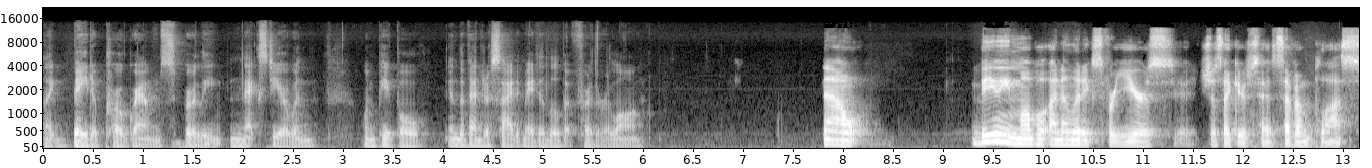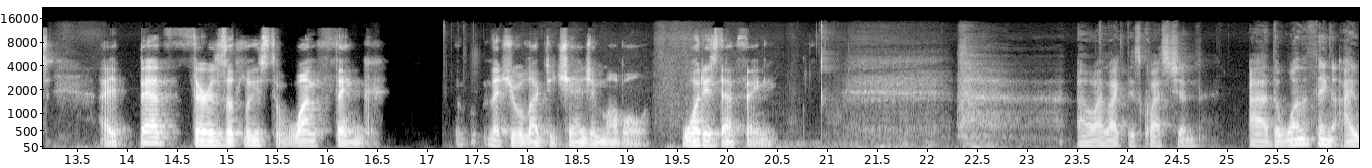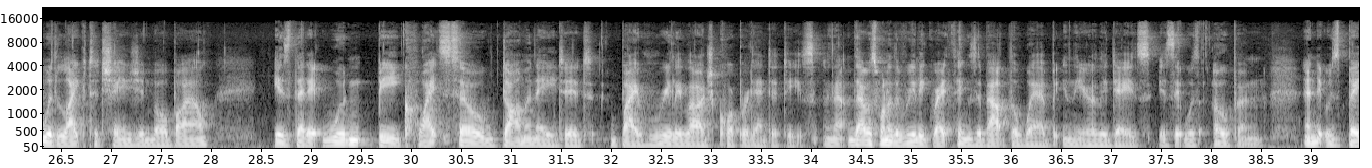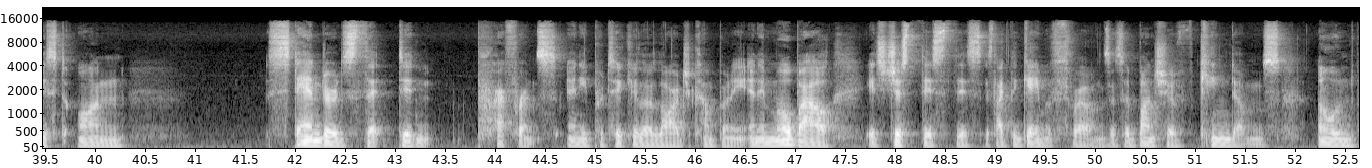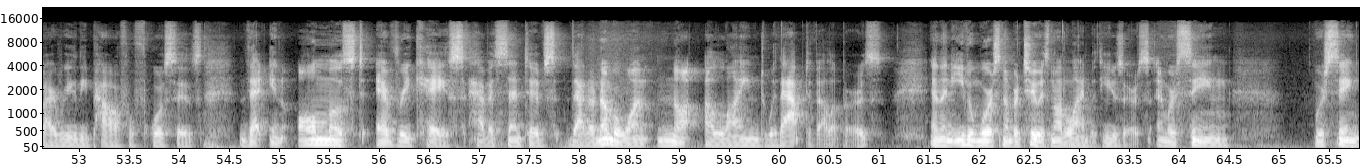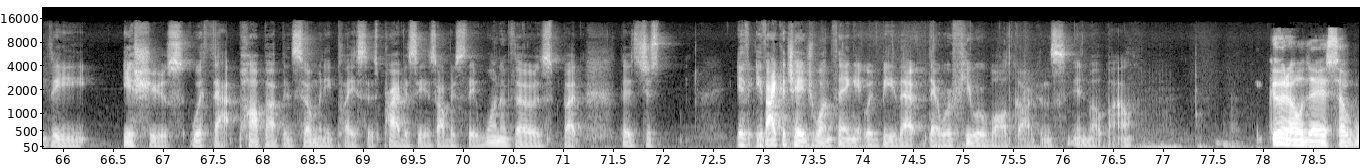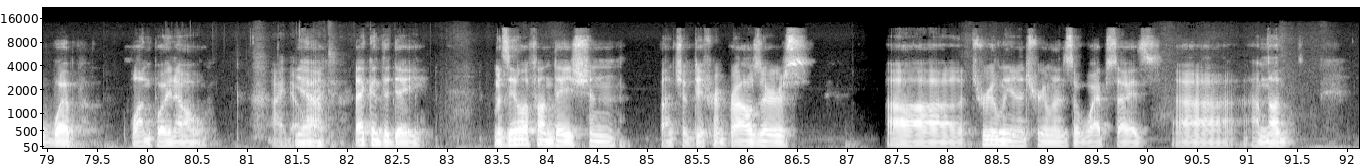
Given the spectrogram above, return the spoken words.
like beta programs early next year when when people in the vendor side have made it a little bit further along. Now, being in mobile analytics for years, just like you said, seven plus, I bet there is at least one thing that you would like to change in mobile. What is that thing? Oh, I like this question. Uh, the one thing I would like to change in mobile is that it wouldn't be quite so dominated by really large corporate entities. And that, that was one of the really great things about the web in the early days is it was open and it was based on standards that didn't preference any particular large company. And in mobile, it's just this this it's like the Game of Thrones. It's a bunch of kingdoms owned by really powerful forces that in almost every case have incentives that are number one not aligned with app developers. And then even worse number two is not aligned with users. And we're seeing we're seeing the issues with that pop up in so many places. Privacy is obviously one of those but there's just if, if i could change one thing it would be that there were fewer walled gardens in mobile. Good old days of web 1.0 I know. Yeah, right? back in the day, Mozilla Foundation, bunch of different browsers, uh, trillion and trillions of websites. Uh, I'm not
